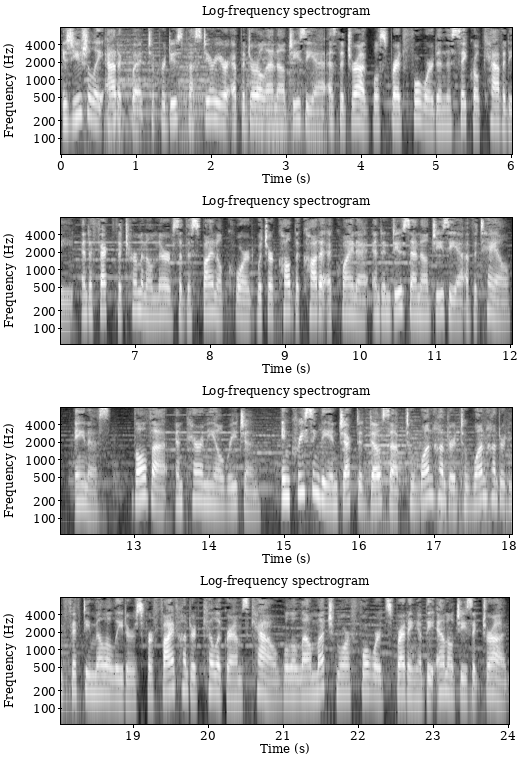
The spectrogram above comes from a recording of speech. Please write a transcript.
is usually adequate to produce posterior epidural analgesia as the drug will spread forward in the sacral cavity and affect the terminal nerves of the spinal cord which are called the cauda equina and induce analgesia of the tail, anus, vulva and perineal region. Increasing the injected dose up to 100 to 150 milliliters for 500 kilograms cow will allow much more forward spreading of the analgesic drug,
